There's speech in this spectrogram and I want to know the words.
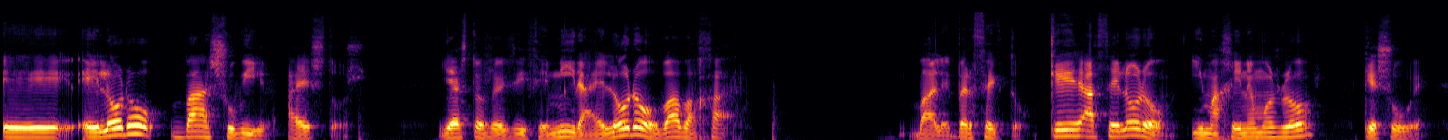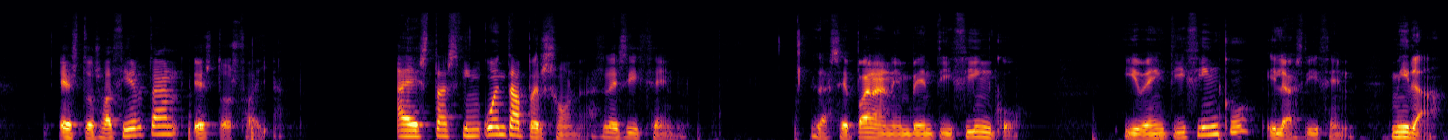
eh, el oro va a subir a estos. Y a estos les dice, mira, el oro va a bajar. Vale, perfecto. ¿Qué hace el oro? Imaginémoslo que sube. Estos aciertan, estos fallan. A estas 50 personas les dicen, las separan en 25 y 25 y las dicen, mira,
